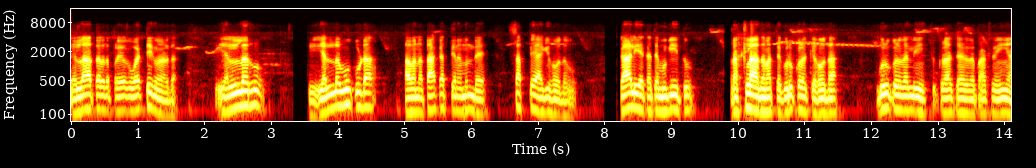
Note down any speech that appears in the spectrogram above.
ಎಲ್ಲಾ ತರದ ಪ್ರಯೋಗ ಒಟ್ಟಿಗೆ ಮಾಡ್ದ. ಎಲ್ಲರೂ, ಎಲ್ಲವೂ ಕೂಡ ಅವನ ತಾಕತ್ತಿನ ಮುಂದೆ ಸಪ್ಪೆಯಾಗಿ ಹೋದವು. ಗಾಳಿಯ ಕತೆ ಮುಗಿಯಿತು. ಪ್ರಹ್ಲಾದ ಮತ್ತೆ ಗುರುಕುಲಕ್ಕೆ ಹೋದ. ಗುರುಕುಲದಲ್ಲಿ ಶುಕ್ರಾಚಾರ್ಯರ ಪಾಠನೀಯ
